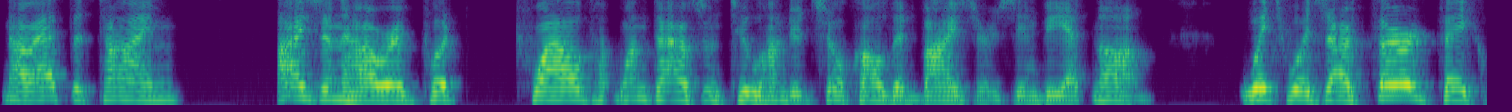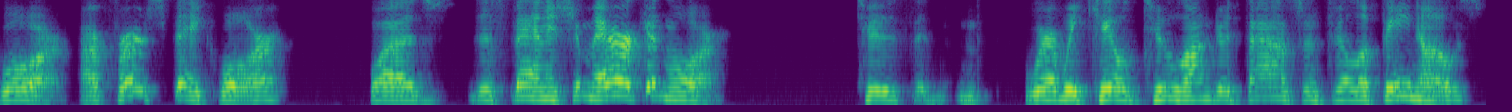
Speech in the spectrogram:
now at the time, Eisenhower had put 12, 1,200 so called advisors in Vietnam, which was our third fake war. Our first fake war was the Spanish American War, to th- where we killed 200,000 Filipinos.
